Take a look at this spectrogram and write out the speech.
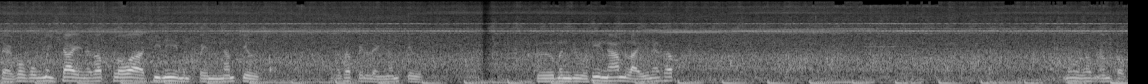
แต่ก็คงไม่ใช่นะครับ เพราะว่าที่นี่มันเป็นน้ำจืดนะครับเป็นแหล่งน้ำจืด คือมันอยู่ที่น้ำไหลนะครับนู่นครับน้ำตก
